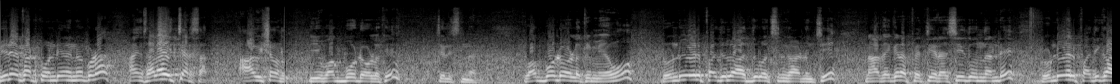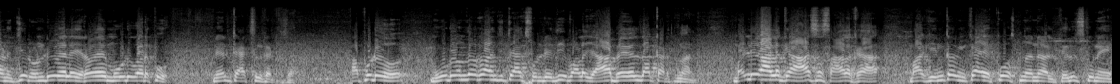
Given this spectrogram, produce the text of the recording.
మీరే కట్టుకోండి అని కూడా ఆయన సలహా ఇచ్చారు సార్. ఆ విషయంలో ఈ వక్ బోర్డు వాళ్ళకి తెలిసిందండి. వక్ బోర్డు వాళ్ళకి మేము రెండు వేల పదిలో అద్దెలు వచ్చిన కాడ నుంచి నా దగ్గర ప్రతి రసీదు ఉందండి. రెండు వేల పది కాడ నుంచి రెండు వేల ఇరవై మూడు వరకు నేను ట్యాక్సులు కట్టేశాను అప్పుడు మూడు వందల కాడ నుంచి ట్యాక్స్ ఉండేది. వాళ్ళ యాభై వేలు దాకా కడుతున్నాను. మళ్ళీ వాళ్ళకి ఆశ సాలక మాకు ఇన్కమ్ ఇంకా ఎక్కువ వస్తుందని వాళ్ళు తెలుసుకుని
